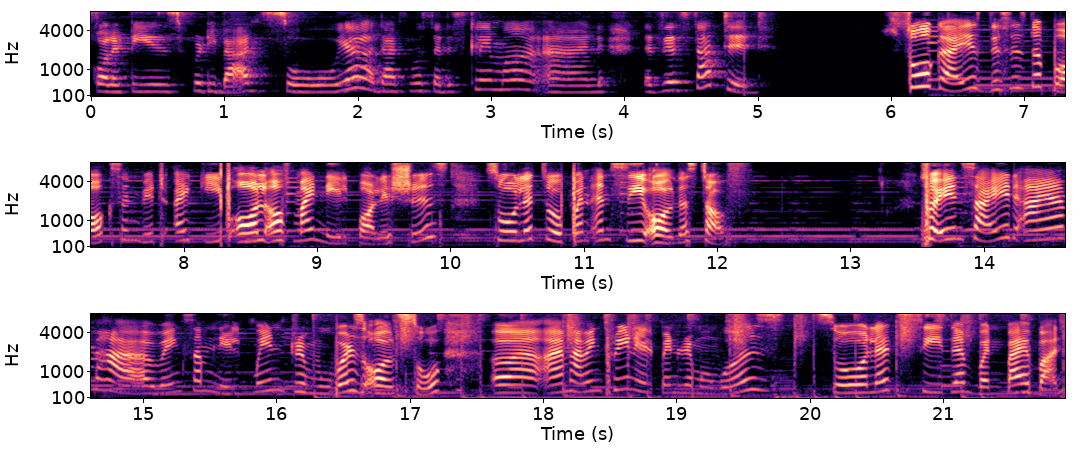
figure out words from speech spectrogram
quality is pretty bad. So yeah that was the disclaimer and let's get started. So guys this is the box in which i keep all of my nail polishes. So let's open and see all the stuff. So inside i am having some nail paint removers also. Uh, i am having three nail paint removers. So let's see them one by one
